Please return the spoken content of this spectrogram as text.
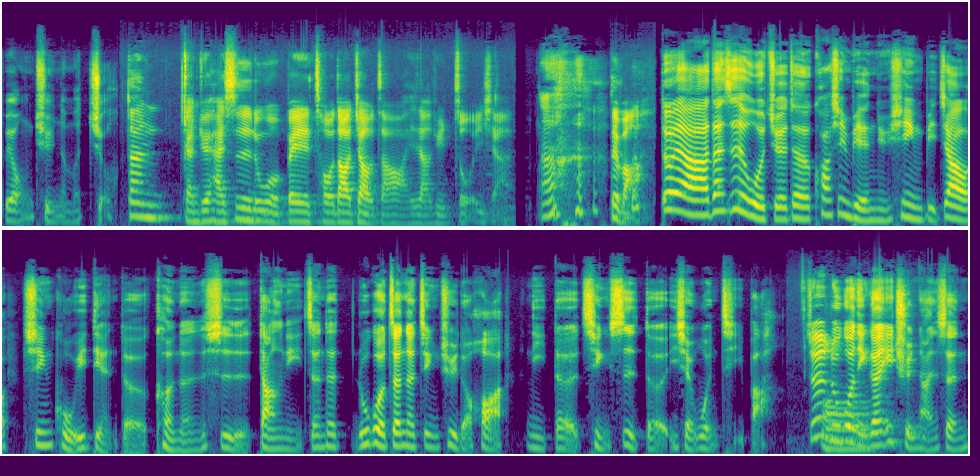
不用去那么久。但感觉还是如果被抽到教招，还是要去做一下。啊，对吧？对啊，但是我觉得跨性别女性比较辛苦一点的，可能是当你真的如果真的进去的话，你的寝室的一些问题吧。就是如果你跟一群男生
